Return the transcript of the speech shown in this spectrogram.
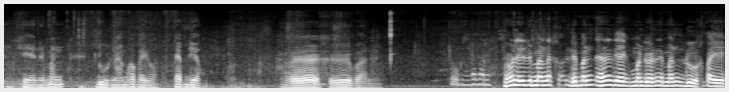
โอ เคเดี๋ยวมันดูดน้ำเข้าไปก่อน แป๊บเดียว เออคือบันจุ่มแล้วบ่นี่เพราะเดี๋ยวมันเดี๋ยวมันอันนั้นเองมันดูดมันดูดเข้าไปเอง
